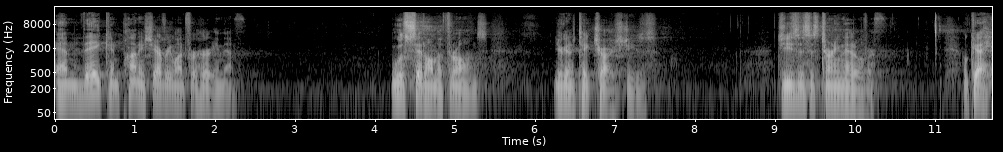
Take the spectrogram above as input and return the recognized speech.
and they can punish everyone for hurting them. We'll sit on the thrones. You're going to take charge, Jesus. Jesus is turning that over. Okay.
